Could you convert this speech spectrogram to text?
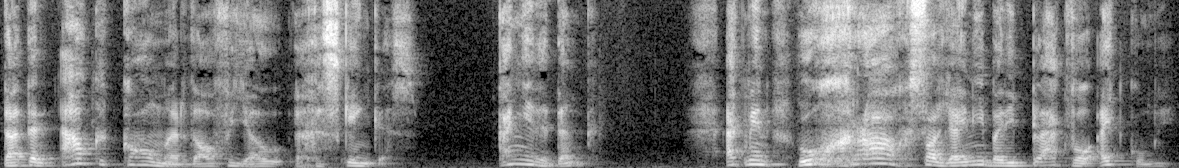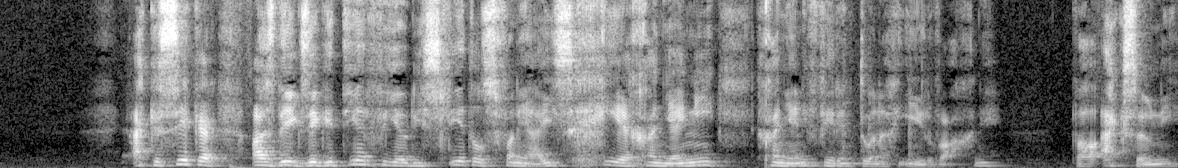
dat in elke kamer daar vir jou 'n geskenk is. Kan jy dit dink? Ek meen, hoe graag sal jy nie by die plek wil uitkom nie? Ek is seker as die eksekuteur vir jou die sleutels van die huis gee, gaan jy nie gaan jy nie 24 uur wag nie. Wel ek sou nie.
